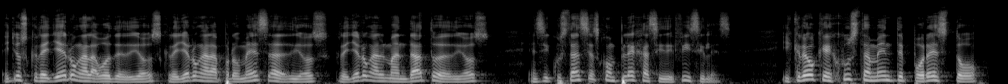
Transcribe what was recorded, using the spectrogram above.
Ellos creyeron a la voz de Dios, creyeron a la promesa de Dios, creyeron al mandato de Dios en circunstancias complejas y difíciles. Y creo que justamente por esto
